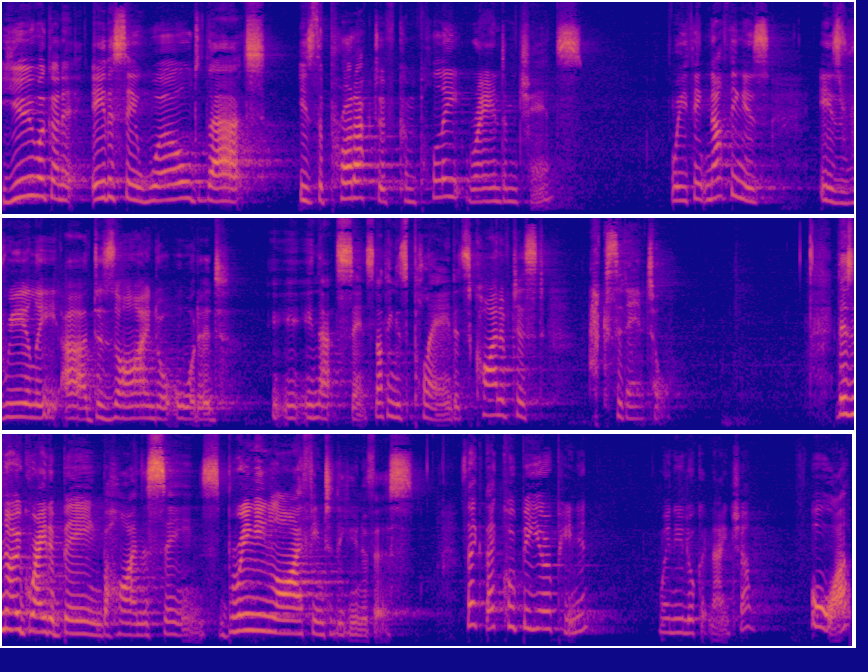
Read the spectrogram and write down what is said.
you are going to either see a world that is the product of complete random chance, where you think nothing is is really uh, designed or ordered in, in that sense. Nothing is planned, it's kind of just accidental. There's no greater being behind the scenes, bringing life into the universe. That, that could be your opinion when you look at nature. Or,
